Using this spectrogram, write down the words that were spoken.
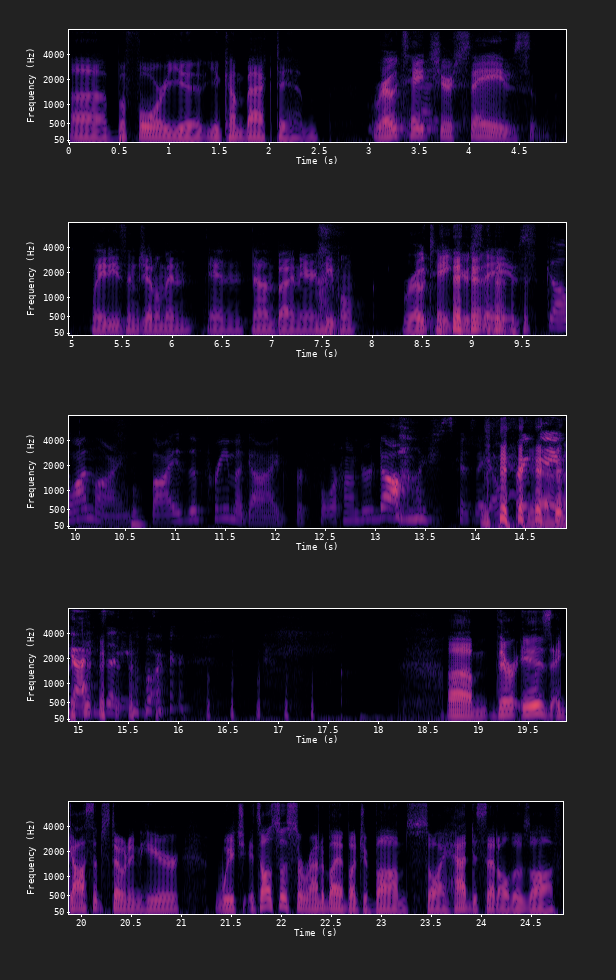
uh, before you you come back to him. Rotate your saves, ladies and gentlemen, and non-binary people. Rotate your saves. Go online, buy the Prima guide for four hundred dollars because they don't bring game guides anymore. Um, there is a gossip stone in here, which it's also surrounded by a bunch of bombs. So I had to set all those off,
